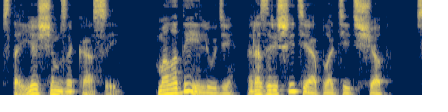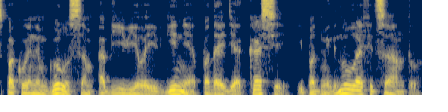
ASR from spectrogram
стоящим за кассой. «Молодые люди, разрешите оплатить счет?» Спокойным голосом объявила Евгения, подойдя к кассе и подмигнула официанту.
